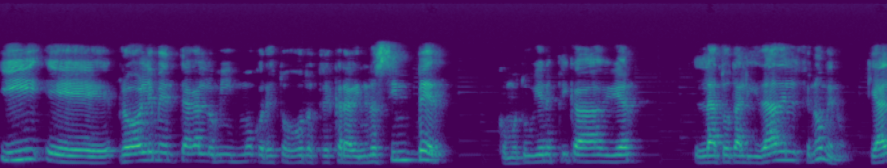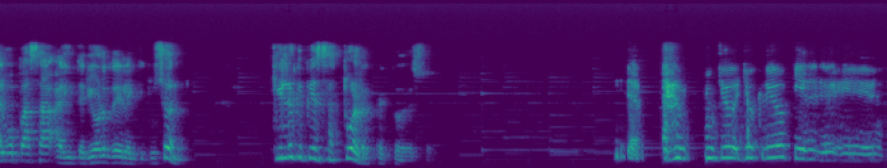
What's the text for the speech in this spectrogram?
y eh, probablemente hagan lo mismo con estos otros tres carabineros sin ver, como tú bien explicabas, Vivian, la totalidad del fenómeno, que algo pasa al interior de la institución. ¿Qué es lo que piensas tú al respecto de eso? yo, yo creo que eh,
